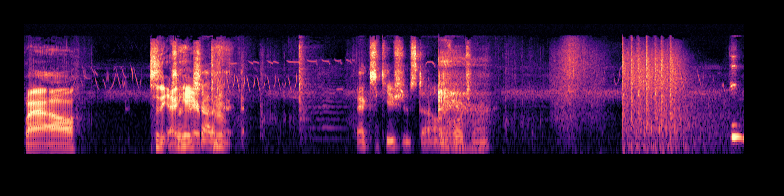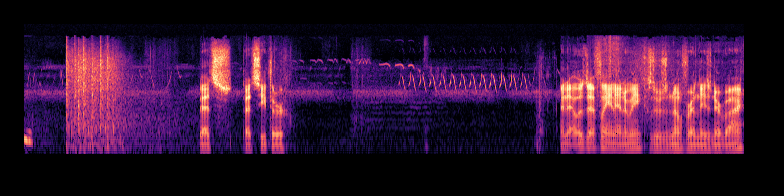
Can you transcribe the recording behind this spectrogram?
wow. To the Looks I like a hear. Shot of execution style, unfortunately. Ooh. That's that's see through. And that was definitely an enemy because there's no friendlies nearby.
